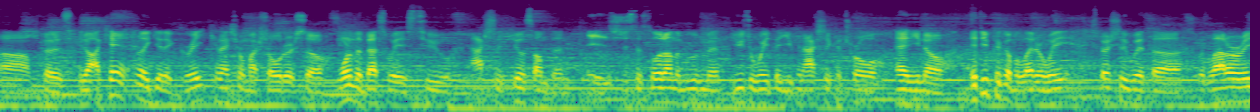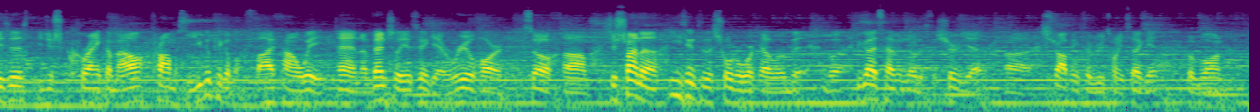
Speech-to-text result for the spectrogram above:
because you know I can't really get a great connection with my shoulder. So one of the best ways to actually feel something is just to slow down the movement, use a weight that you can actually control. And you know, if you pick up a lighter weight, especially with uh, with lateral raises, you just crank them out. I promise you, you can pick up a five pound weight, and eventually it's gonna get real hard. So um, just trying to ease into the shoulder workout a little bit. But if you guys haven't noticed the shirt yet, uh, it's dropping February 22nd. Code Vaughn.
